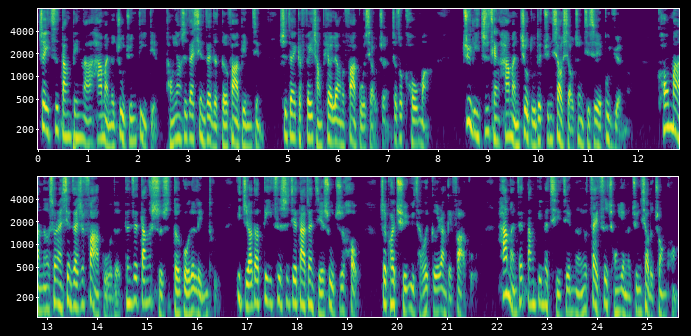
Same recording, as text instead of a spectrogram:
这一次当兵呢，哈满的驻军地点同样是在现在的德法边境。是在一个非常漂亮的法国小镇，叫做 Coma，距离之前哈满就读的军校小镇其实也不远了。Coma 呢，虽然现在是法国的，但在当时是德国的领土，一直要到第一次世界大战结束之后，这块区域才会割让给法国。哈满在当兵的期间呢，又再次重演了军校的状况。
